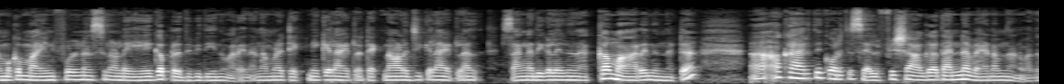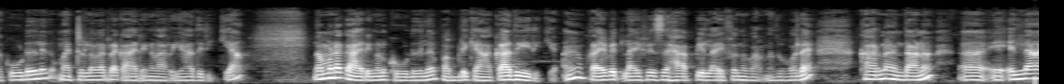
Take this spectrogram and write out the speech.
നമുക്ക് മൈൻഡ്ഫുൾനെസ്സിനുള്ള ഏക പ്രതിവിധി എന്ന് പറയുന്നത്. നമ്മുടെ ടെക്നിക്കലായിട്ടുള്ള ടെക്നോളജിക്കലായിട്ടുള്ള സംഗതികളിൽ നിന്നൊക്കെ മാറി നിന്നിട്ട് ആ കാര്യത്തിൽ കുറച്ച് സെൽഫിഷ് ആകുക തന്നെ വേണം എന്നാണ് പറയുന്നത് കൂടുതൽ മറ്റുള്ളവരുടെ കാര്യങ്ങൾ അറിയാതിരിക്കുക. നമ്മുടെ കാര്യങ്ങൾ കൂടുതൽ പബ്ലിക് ആക്കാതെ ഇരിക്കുക private life is a happy life എന്ന് പറഞ്ഞതുപോലെ. കാരണം എന്താണ്? എല്ലാ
